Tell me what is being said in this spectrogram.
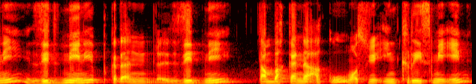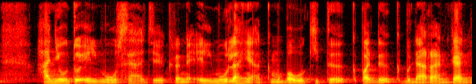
ni zidni ni perkataan eh, zidni tambahkanlah aku maksudnya increase me in hanya untuk ilmu sahaja. Kerana ilmu lah yang akan membawa kita kepada kebenaran kan?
